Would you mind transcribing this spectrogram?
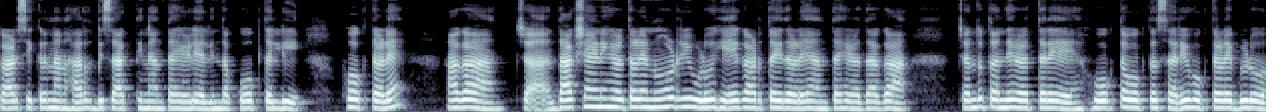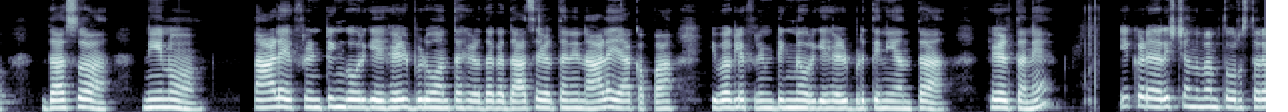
ಕಾರ್ಡ್ ಸಿಕ್ಕರೆ ನಾನು ಹರಿದು ಬಿಸಾಕ್ತೀನಿ ಅಂತ ಹೇಳಿ ಅಲ್ಲಿಂದ ಕೋಪದಲ್ಲಿ ಹೋಗ್ತಾಳೆ. ಆಗ ಚ, ದಾಕ್ಷಾಯಣಿ ಹೇಳ್ತಾಳೆ, ನೋಡ್ರಿ ಇವಳು ಹೇಗೆ ಆಡ್ತಾ ಇದ್ದಾಳೆ? ಅಂತ ಹೇಳಿದಾಗ ಚಂದು ತಂದೆ ಹೇಳ್ತಾರೆ, ಹೋಗ್ತಾ ಹೋಗ್ತಾ ಸರಿ ಹೋಗ್ತಾಳೆ ಬಿಡು, ದಾಸ, ನೀನು ನಾಳೆ ಪ್ರಿಂಟಿಂಗ್ ಅವರಿಗೆ ಹೇಳಿಬಿಡು ಅಂತ ಹೇಳಿದಾಗ ದಾಸ ಹೇಳ್ತಾನೆ, ನಾಳೆ ಯಾಕಪ್ಪ ಇವಾಗಲೇ ಪ್ರಿಂಟಿಂಗ್ನವ್ರಿಗೆ ಹೇಳಿಬಿಡ್ತೀನಿ ಅಂತ ಹೇಳ್ತಾನೆ. ಈ ಕಡೆ ಹರಿಶ್ಚಂದ್ರನ ತೋರಿಸ್ತಾರೆ,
